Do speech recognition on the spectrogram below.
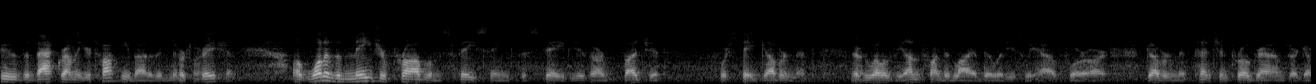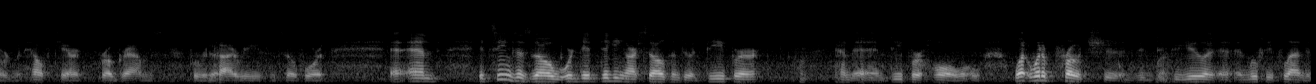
to the background that you're talking about of administration. Uh, one of the major problems facing the state is our budget for state government, as Yes. well as the unfunded liabilities we have for our government pension programs, our government health care programs for Yes. retirees and so forth. And it seems as though we're digging ourselves into a deeper and, and deeper hole. What, what approach uh, do, do you and Mufi plan to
